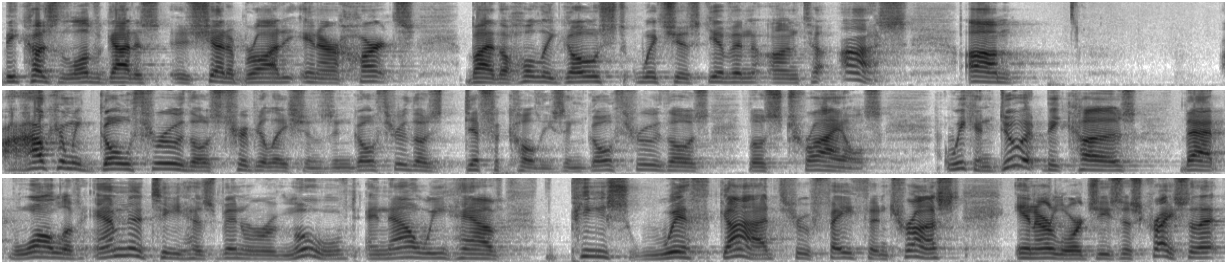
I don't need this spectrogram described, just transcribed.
because the love of God is, is shed abroad in our hearts by the Holy Ghost, which is given unto us. Um, how can we go through those tribulations and go through those difficulties and go through those, those trials? We can do it because that wall of enmity has been removed, and now we have peace with God through faith and trust in our Lord Jesus Christ. So that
